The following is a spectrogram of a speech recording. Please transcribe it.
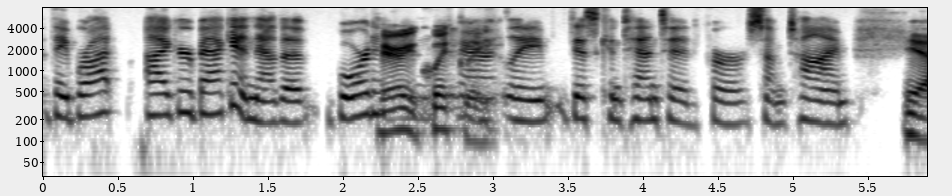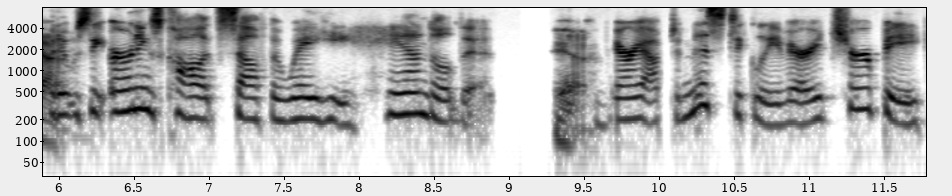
they brought Iger back in. Now the board very quickly apparently discontented for some time. Yeah. But it was the earnings call itself, the way he handled it. Yeah. Very optimistically, very chirpy,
